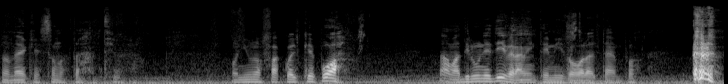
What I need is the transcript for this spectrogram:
non è che sono tanti, però ognuno fa quel che può. No, ma di lunedì veramente mi vola il tempo.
